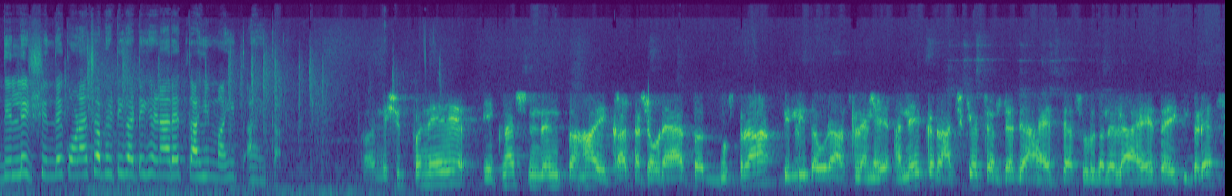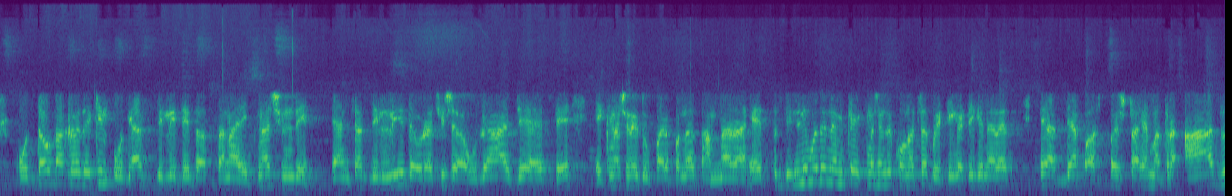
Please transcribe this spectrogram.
दिल्लीत शिंदे कोणाच्या भेटीगाठी घेणार आहेत? काही माहीत आहे का? निश्चितपणे एकनाथ शिंदेचा हा एकाच आठवड्यात दुसरा दिल्ली दौरा असल्याने अनेक राजकीय चर्चा ज्या आहेत त्या सुरू झालेल्या आहेत. एकीकडे उद्धव ठाकरे देखील उद्याच दिल्लीत येत असताना एकनाथ शिंदे यांच्या दिल्ली दौऱ्याची उद्या जे आहेत ते एकनाथ शिंदे दुपारपर्यंत थांबणार आहेत. तर दिल्लीमध्ये नेमके एकनाथ शिंदे कोणाच्या भेटीगाठी घेणार आहेत हे अद्याप अस्पष्ट आहे. मात्र आज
